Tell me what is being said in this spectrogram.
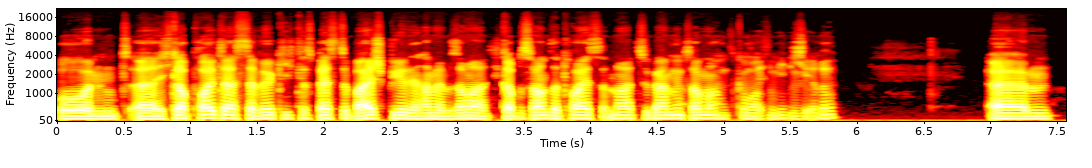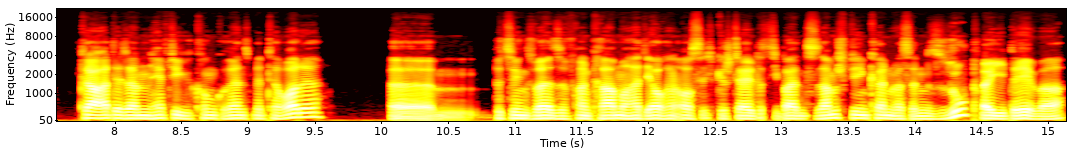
Und äh, ich glaube, Polter ist da wirklich das beste Beispiel. Den haben wir im Sommer, ich glaube, das war unser teuerster Neuzugang im Sommer. wenn ich mich nicht irre. Ähm, klar hat er dann heftige Konkurrenz mit Terodde. Ähm, beziehungsweise Frank Kramer hat ja auch in Aussicht gestellt, dass die beiden zusammenspielen können, was eine super Idee war.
